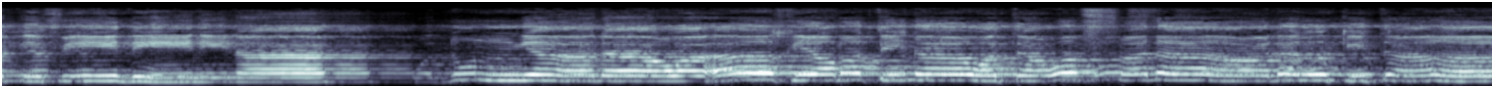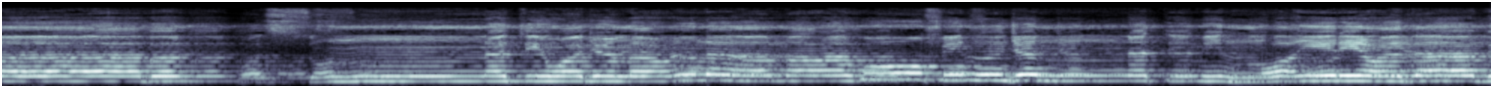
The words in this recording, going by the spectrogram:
في ديننا ودنيانا وآخرتنا وتوفنا على الكتاب والسنة واجمعنا معه في الجنة من غير عذاب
